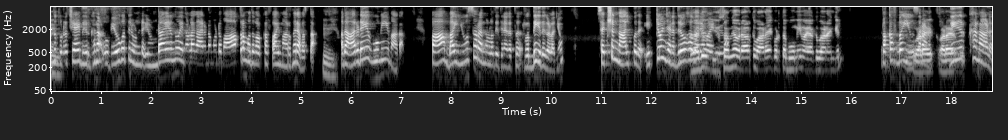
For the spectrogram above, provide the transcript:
അത് തുടർച്ചയായി ദീർഘനാൾ ഉപയോഗത്തിൽ ഉണ്ട് ഉണ്ടായിരുന്നു എന്നുള്ള കാരണം കൊണ്ട് മാത്രം അത് വക്കഫായി മാറുന്നൊരവസ്ഥ. അത് ആരുടെയും ഭൂമിയുമാകാം. അപ്പൊ ആ ബൈ യൂസർ എന്നുള്ളത് ഇതിനകത്ത് റദ്ദ് ചെയ്ത് കളഞ്ഞു. സെക്ഷൻ നാൽപ്പത് ഏറ്റവും ജനദ്രോഹപരമായിട്ടുള്ള ഒരാൾക്ക് വാടക കൊടുത്ത ഭൂമിയും അയാൾക്ക് വേണമെങ്കിൽ വക്കഫ് ബൈ യൂസർ ആണ്. ദീർഘനാൾ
